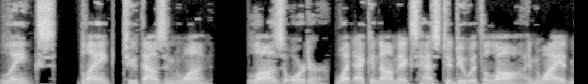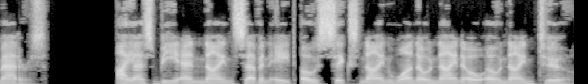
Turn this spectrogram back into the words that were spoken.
Links. Blank, 2001. Law's Order, What Economics Has to Do with the Law and Why It Matters. ISBN 978-0691090092.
